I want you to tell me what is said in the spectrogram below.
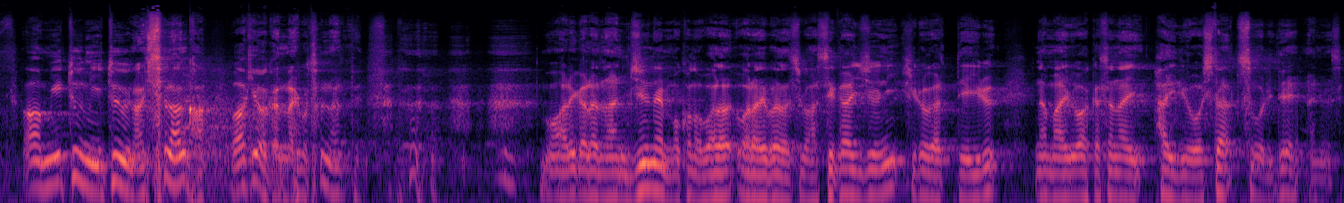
「ああ MeToo MeToo」なんてなんかわけわかんないことになって。もうあれから何十年もこの笑い話は世界中に広がっている名前を明かさない配慮をしたつもりであります。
